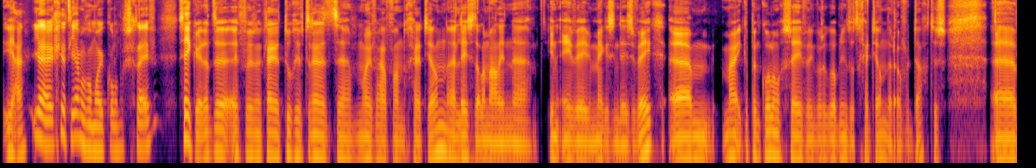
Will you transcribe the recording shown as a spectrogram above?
ja. Ja, jij hebt nog een mooie column geschreven. Zeker. Dat, uh, even een kleine toegifte naar het uh, mooie verhaal van Gert-Jan. Uh, lees het allemaal in, in EW Magazine deze week. Um, maar ik heb een column geschreven. Ik was ook wel benieuwd wat Gert-Jan daarover dacht. Dus, dat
